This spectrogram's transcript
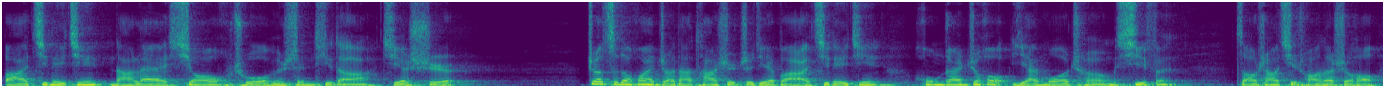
把鸡内金拿来消除我们身体的结石。这次的患者呢，他是直接把鸡内金烘干之后研磨成细粉，早上起床的时候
